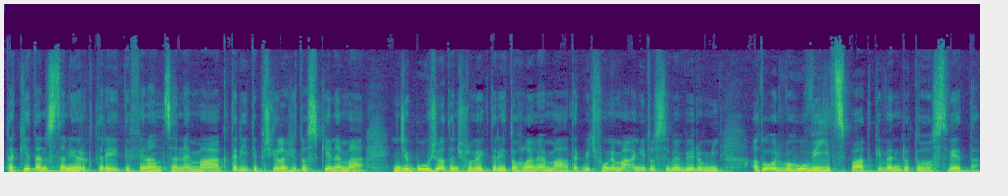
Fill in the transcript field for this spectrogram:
tak je ten senior, který ty finance nemá, který ty příležitosti nemá, jenže bohužel ten člověk, který tohle nemá, tak většinou nemá ani to sebevědomí a tu odvahu výjít zpátky ven do toho světa.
